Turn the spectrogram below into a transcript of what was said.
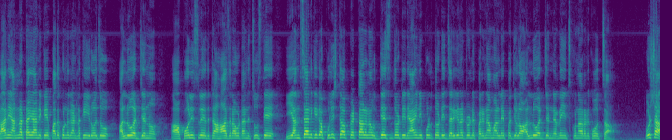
కానీ అన్న టయానికి పదకొండు గంటలకి ఈరోజు అల్లు అర్జున్ పోలీసులు ఎదుట హాజరవటాన్ని చూస్తే ఈ అంశానికి ఇక పులి స్టాప్ పెట్టాలన్న ఉద్దేశంతో న్యాయ నిపుణులతోటి జరిగినటువంటి పరిణామాల నేపథ్యంలో అల్లు అర్జున్ నిర్ణయించుకున్నారనుకోవచ్చా? ఉషా!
